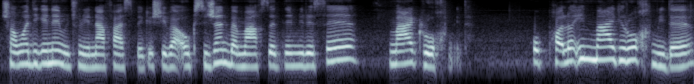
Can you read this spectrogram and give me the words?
شما دیگه نمی‌تونی نفس بکشی و اکسیژن به مغزت نمی‌رسه مرگ رخ میده. خب حالا این مرگ رخ میده؟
